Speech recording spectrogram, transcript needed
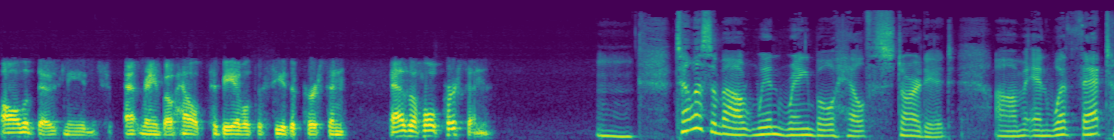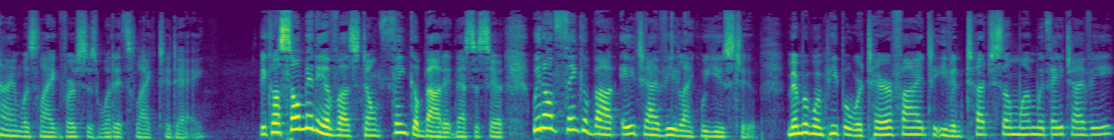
all of those needs at Rainbow Health to be able to see the person as a whole person Mm. Tell us about when Rainbow Health started um, and what that time was like versus what it's like today. Because so many of us don't think about it necessarily. We don't think about HIV like we used to. Remember when people were terrified to even touch someone with HIV,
